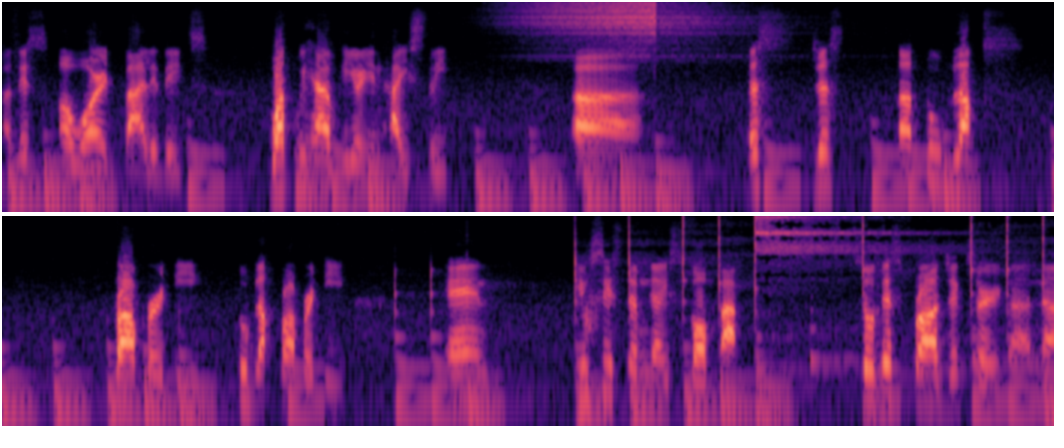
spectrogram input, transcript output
Uh, this award validates what we have here in High Street uh, is just uh, two blocks property, two block property, and yung system is compact. So this project, sir, na, na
